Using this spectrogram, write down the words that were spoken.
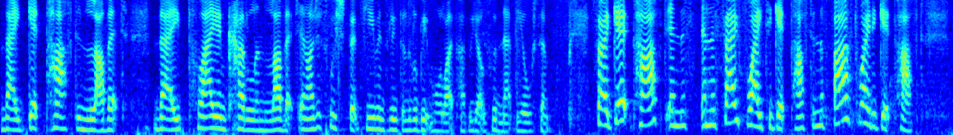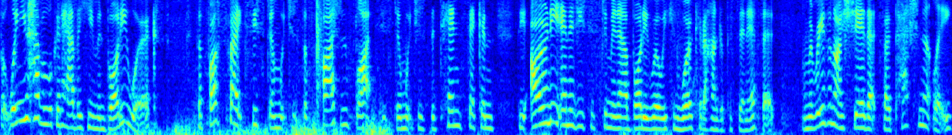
They get puffed and love it. They play and cuddle and love it. And I just wish that humans lived a little bit more like puppy dogs. Wouldn't that be awesome? So get puffed, and the, and the safe way to get puffed, and the fast way to get puffed. But when you have a look at how the human body works, the phosphate system, which is the fight and flight system, which is the 10 second, the only energy system in our body where we can work at 100% effort. And the reason I share that so passionately,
